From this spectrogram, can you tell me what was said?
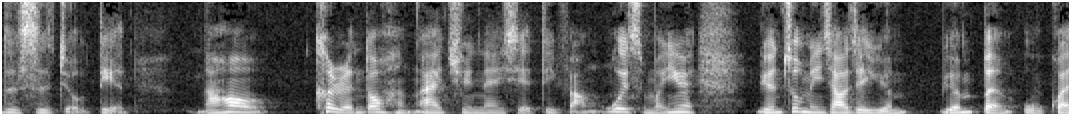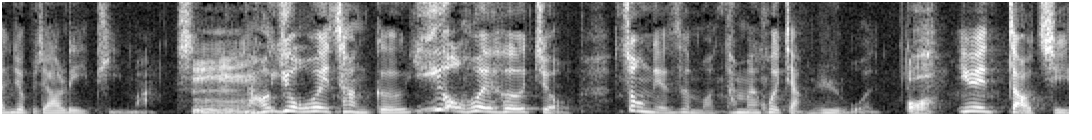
日式酒店，然后。客人都很爱去那些地方。为什么？因为原住民小姐原原本五官就比较立体嘛，是，然后又会唱歌，又会喝酒，重点是什么？他们会讲日文。哇，因为早期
